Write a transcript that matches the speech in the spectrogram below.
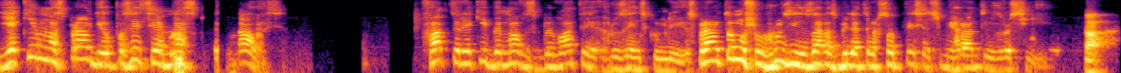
яким насправді опозиція не скористалася. Фактор, який би мав збивати грузинську мрію. Справа в тому, що в Грузії зараз біля 300 тисяч мігрантів з Росії. Так,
